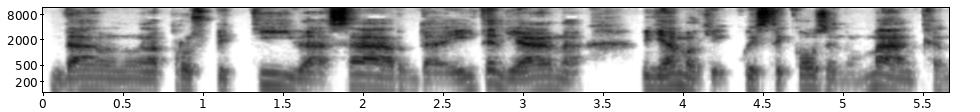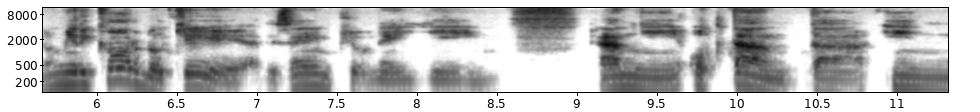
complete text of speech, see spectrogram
da una prospettiva sarda e italiana vediamo che queste cose non mancano. Mi ricordo che ad esempio negli anni 80 in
